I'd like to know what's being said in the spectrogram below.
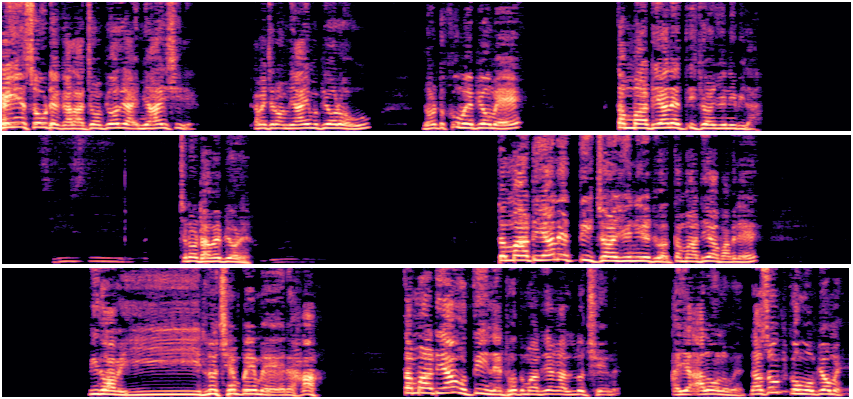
ခရင်ဆိုးတဲ့ကာလကျွန်တော်ပြောစရာအများကြီးရှိတယ် ဒါပေမဲ့ကျွန်တော်အများကြီးမပြောတော့ဘူးနောက်တစ်ခုပဲပြောမယ်တမန်တရားနဲ့တည်ကျွမ်းရင်းနေပြီလားကျွန်တော်ဒါပဲပြောတယ်တမန်တရားနဲ့တည်ကျွမ်းရင်းနေတဲ့သူကတမန်တရားဘာဖြစ်လဲပြီးသွားပြီလွတ်ချင်းပေးမယ်တဲ့ဟာတမန်တရားကိုသိရင်လည်းထိုတမန်တရားကလွတ်ချင်းတယ်အရာအလုံးလုံးပဲနောက်ဆုံးကုံကုံပြောမယ်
